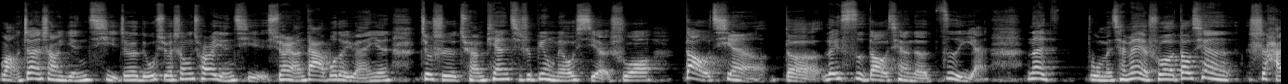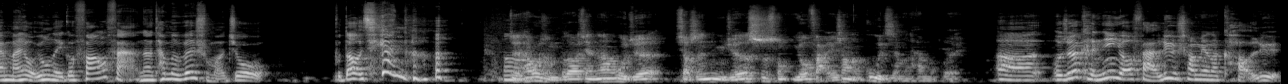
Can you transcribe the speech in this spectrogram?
网站上引起这个留学生圈引起轩然大波的原因，就是全篇其实并没有写说道歉的类似道歉的字眼。那我们前面也说了，道歉是还蛮有用的一个方法。那他们为什么就不道歉呢？对他为什么不道歉？那我觉得小陈，你觉得是从有法律上的顾忌吗？他们会？呃，我觉得肯定有法律上面的考虑，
